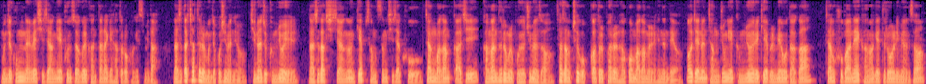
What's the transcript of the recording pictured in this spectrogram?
먼저 국내외 시장의 분석을 간단하게 하도록 하겠습니다. 나스닥 차트를 먼저 보시면요. 지난주 금요일 나스닥 시장은 갭 상승 시작 후 장 마감까지 강한 흐름을 보여주면서 사상 최고가 돌파를 하고 마감을 했는데요. 어제는 장중에 금요일에 갭을 메우다가 장 후반에 강하게 들어올리면서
